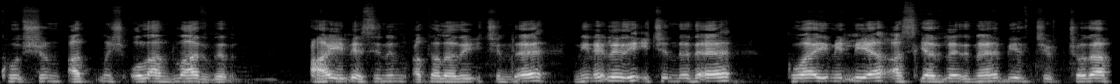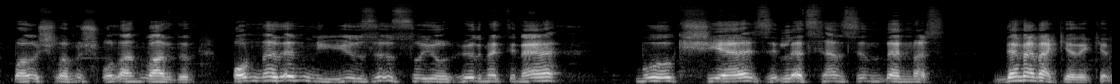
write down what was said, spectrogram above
kurşun atmış olan vardır. Ailesinin ataları içinde, nineleri içinde de Kuvayi Milliye askerlerine bir çift çorap bağışlamış olan vardır. Onların yüzü suyu hürmetine bu kişiye zillet sensin denmez. Dememek gerekir.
